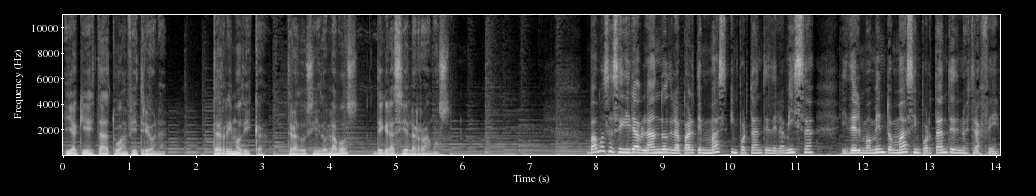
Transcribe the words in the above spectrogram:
Y aquí está tu anfitriona, Terry Modica, traducido en la voz de Graciela Ramos. Vamos a seguir hablando de la parte más importante de la misa y del momento más importante de nuestra fe.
